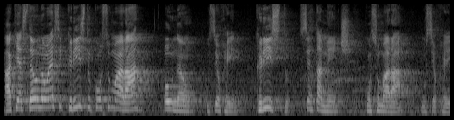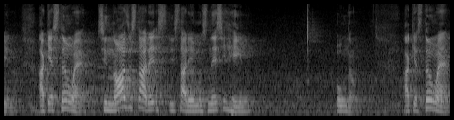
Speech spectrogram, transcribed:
a questão não é se Cristo consumará ou não o seu reino. Cristo certamente consumará o seu reino. A questão é se nós estare, estaremos nesse reino ou não. A questão é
